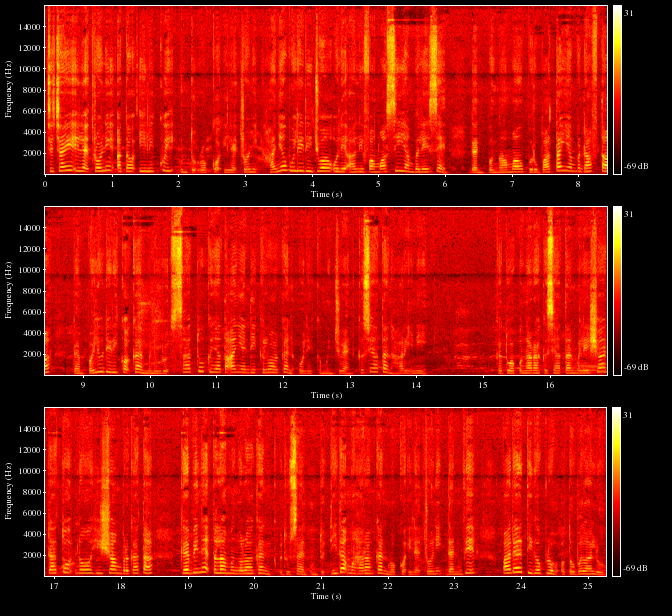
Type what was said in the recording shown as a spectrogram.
Cecair elektronik atau e-liquid untuk rokok elektronik hanya boleh dijual oleh ahli farmasi yang berlesen dan pengamal perubatan yang berdaftar dan perlu direkodkan menurut satu kenyataan yang dikeluarkan oleh Kementerian Kesihatan hari ini. Ketua Pengarah Kesihatan Malaysia, Datuk Nur Hisham berkata, Kabinet telah mengeluarkan keputusan untuk tidak mengharamkan rokok elektronik dan vape pada 30 Oktober lalu.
